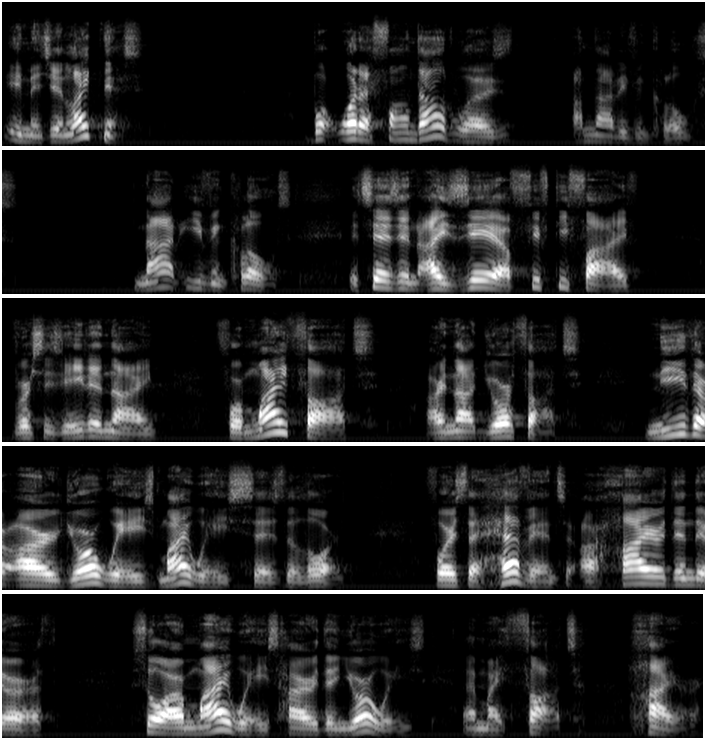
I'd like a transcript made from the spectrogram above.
image and likeness. But what I found out was I'm not even close. Not even close. It says in Isaiah 55, verses 8 and 9, For my thoughts are not your thoughts, neither are your ways my ways, says the Lord. For as the heavens are higher than the earth, so are my ways higher than your ways, and my thoughts higher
